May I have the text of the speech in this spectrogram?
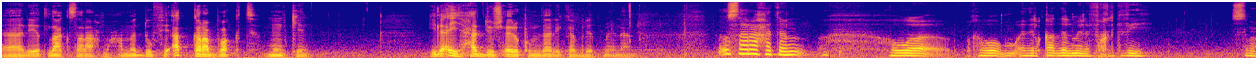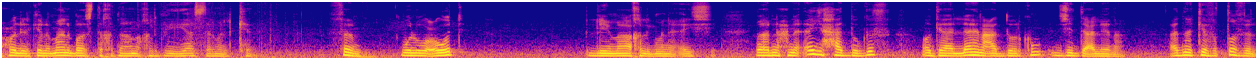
آه، لإطلاق سراح محمد وفي أقرب وقت ممكن. إلى أي حد يشعركم ذلك بالاطمئنان؟ صراحة هو هو القاضي الملف فيه. اسمحوا لي الكلمة. أنا بس استخدامه خلق فيه ياسر من الكذب. فهم. والوعود اللي ما خلق منها أي شيء. غير نحن أي حد وقف وقال لا ينعدوا لكم تجد علينا. عندنا كيف الطفل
